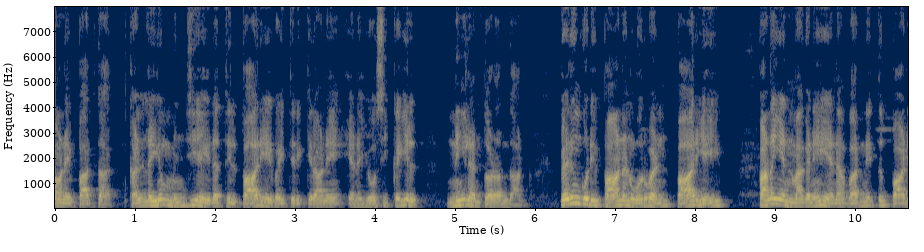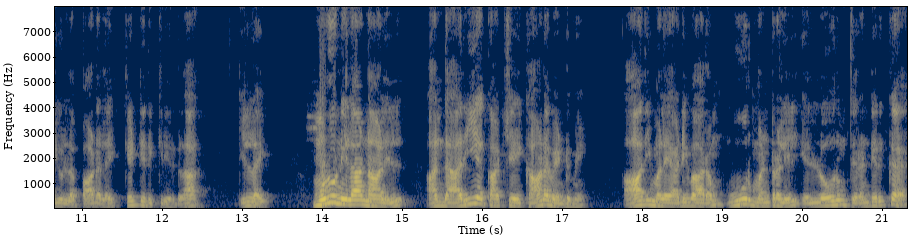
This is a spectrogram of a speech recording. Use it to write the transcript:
அவனை பார்த்தார். கல்லையும் மிஞ்சிய இடத்தில் பாரியை வைத்திருக்கிறானே என யோசிக்கையில் நீலன் தொடர்ந்தான். பெருங்குடி பாணன் ஒருவன் பாரியை பனையன் மகனே என வர்ணித்து பாடியுள்ள பாடலை கேட்டிருக்கிறீர்களா? இல்லை. முழு நிலா நாளில் அந்த அரிய காட்சியை காண வேண்டுமே. ஆதிமலை அடிவாரம் ஊர் மன்றலில் எல்லோரும் திரண்டிருக்க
